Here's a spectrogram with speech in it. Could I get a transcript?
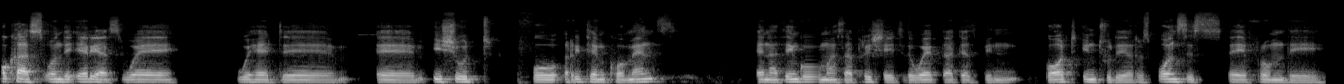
focus on the areas where we had um, um, issued for written comments. And I think we must appreciate the work that has been got into the responses uh, from the,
